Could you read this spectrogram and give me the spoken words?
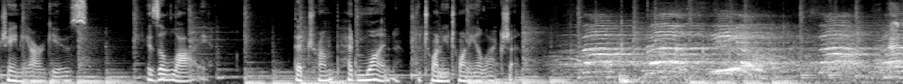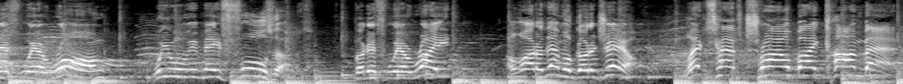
Cheney argues, is a lie that Trump had won the 2020 election. And if we're wrong, we will be made fools of. But if we're right, a lot of them will go to jail. Let's have trial by combat.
